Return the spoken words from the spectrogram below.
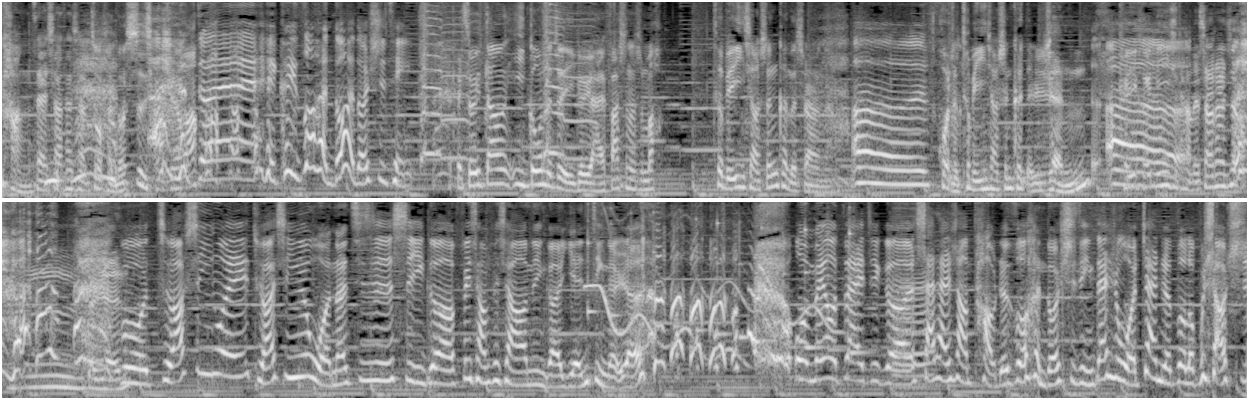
躺在沙滩上做很多事情，对吗？对，可以做很多很多事情。所以当义工的这一个月，还发生了什么特别印象深刻的事儿呢？呃，或者特别印象深刻的人，可以和你一起躺在沙滩上 的人。不，主要是因为，主要是因为我呢，其实是一个非常非常那个严谨的人。我没有在这个沙滩上躺着做很多事情，但是我站着做了不少事。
